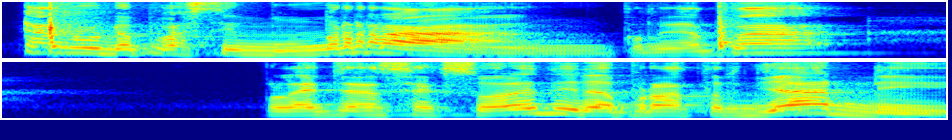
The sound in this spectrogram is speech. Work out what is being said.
Kan udah pasti bumerang. Ternyata pelecehan seksualnya tidak pernah terjadi.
